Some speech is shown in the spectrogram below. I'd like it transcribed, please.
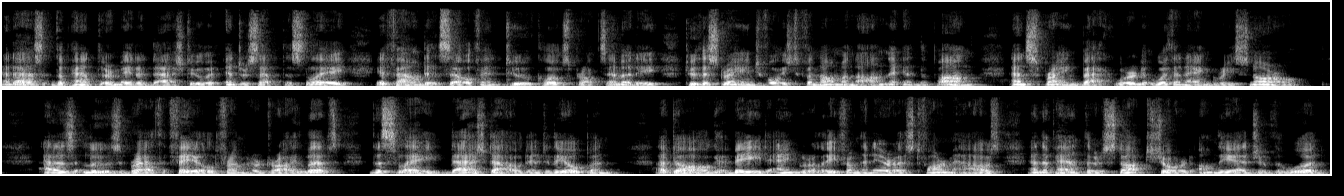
and as the panther made a dash to intercept the sleigh, it found itself in too close proximity to the strange voiced phenomenon in the pung, and sprang backward with an angry snarl. As Lou's breath failed from her dry lips, the sleigh dashed out into the open. A dog bayed angrily from the nearest farmhouse, and the panther stopped short on the edge of the wood.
